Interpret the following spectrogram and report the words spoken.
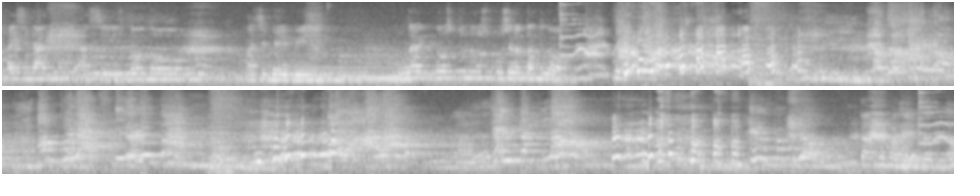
Ay si Daddy, at si Dodong, at si Baby. Like, nose to nose po silang tatlo. Ang bulat! Tinulupan! Kayo tatlo! Kayo tatlo! Tatlo pa din. Tatlo?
